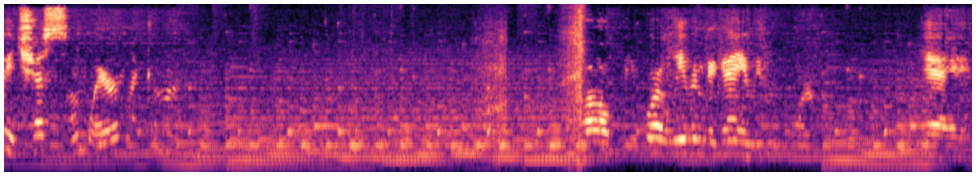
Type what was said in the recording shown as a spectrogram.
Be a chest somewhere. My god. Oh, people are leaving the game even more. Yay.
